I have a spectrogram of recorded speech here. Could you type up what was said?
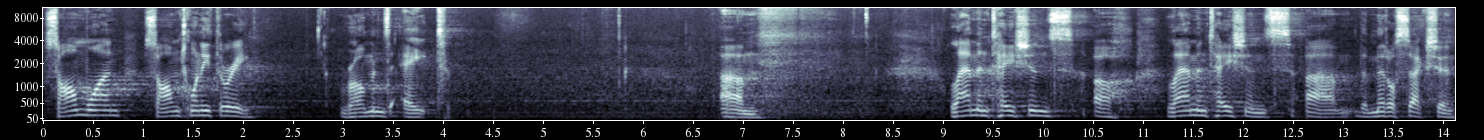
Psalm 1, Psalm 23, Romans 8. Um, Lamentations, oh, Lamentations, um, the middle section.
